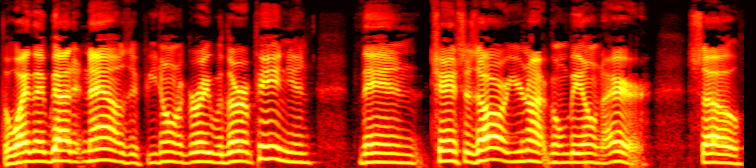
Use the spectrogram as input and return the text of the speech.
the way they've got it now is if you don't agree with their opinion, then chances are you're not going to be on the air. So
